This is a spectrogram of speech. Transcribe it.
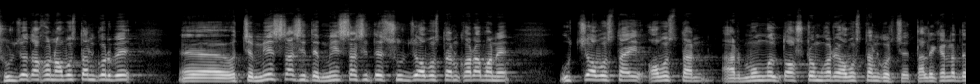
সূর্য তখন অবস্থান করবে হচ্ছে মেষ রাশিতে। মেষ রাশিতে সূর্য অবস্থান করা মানে উচ্চ অবস্থায় অবস্থান, আর মঙ্গল তো অষ্টম ঘরে অবস্থান করছে। তাহলে এখানেতে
